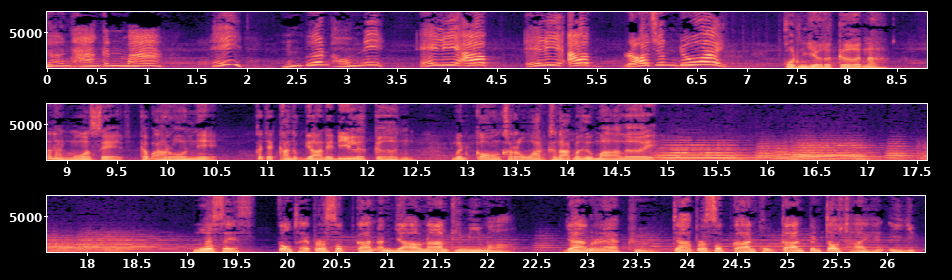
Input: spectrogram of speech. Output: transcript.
เดินทางกันมา เฮ้ยนั่นเพื่อนผมนี่ เอลีอับ เอลีอับ รอฉันด้วย คนเยอะเหลือเกินนะแล้วนั่นโมเสสกับอาโรนนี่ ก็จัดการทุกอย่างได้ดีเหลือเกิน เหมือนกองคาราวานขนาดมหึมาเลย โมเสสต้องใช้ประสบการณ์อันยาวนานที่มีมา อย่างแรกคือจากประสบการณ์ของการเป็นเจ้าชายแห่งอียิปต์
